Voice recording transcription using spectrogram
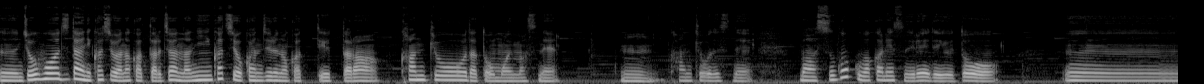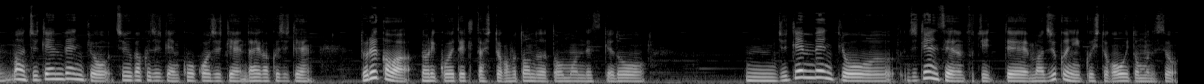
うん、情報自体に価値はなかったらじゃあ何に価値を感じるのかって言ったら環境だと思いますね。うん、環境ですね。まあすごく分かりやすい例で言うとうんまあ受験勉強中学受験高校受験大学受験どれかは乗り越えてきた人がほとんどだと思うんですけど、うん、受験勉強受験生の時って、まあ、塾に行く人が多いと思うんですよ。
